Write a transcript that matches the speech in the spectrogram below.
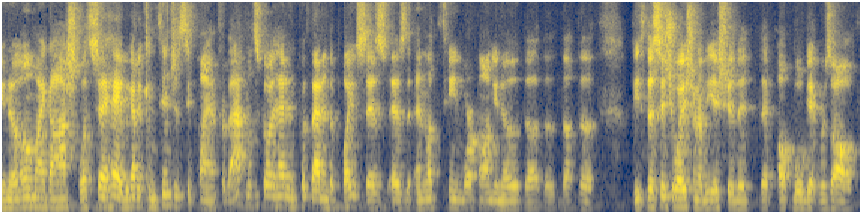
you know, oh my gosh, let's say, hey, we got a contingency plan for that. Let's go ahead and put that into place as as and let the team work on, you know, the the the the, the, the situation or the issue that that will get resolved.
